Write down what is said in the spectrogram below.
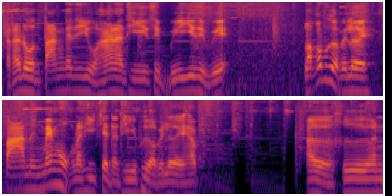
แต่ถ้าโดนตันก็จะอยู่ห้านาทีสิบวิยี่สิบวิ เราก็เผื่อไปเลย ตาหนึ่งแม่งหกนาทีเจ็ดนาทีเผื่อไปเลยครับ เออ คือมัน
